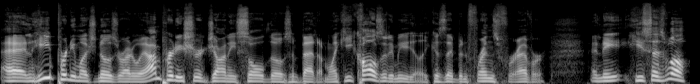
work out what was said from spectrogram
and he pretty much knows right away. I'm pretty sure Johnny sold those and bet them. Like he calls it immediately because they've been friends forever. And he, he says, Well,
